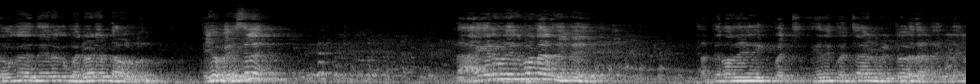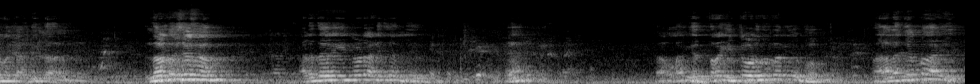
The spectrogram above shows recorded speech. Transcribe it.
നമുക്ക് എന്തെങ്കിലുമൊക്കെ പരിപാടി ഉണ്ടാവുള്ളൂ. അയ്യോ വയസ്സിൽ നായകനെ ഇവിടെ ഇരിപ്പുണ്ടായിരുന്നില്ലേ സത്യം പറഞ്ഞാൽ ഈ തീരെ കൊച്ചായിട്ട് വിട്ടുപോയതാണ് ഇവിടെ കൂടെ കണ്ടില്ല. എന്താണ് വിശേഷം? അടുത്ത ഒരു കിറ്റോട് അടിച്ചല്ലേ? ഏഹ് കള്ളം എത്ര കിറ്റ് കൊടുത്തെന്നറിയോ ഇപ്പൊ? നാലഞ്ചെണ്ണം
